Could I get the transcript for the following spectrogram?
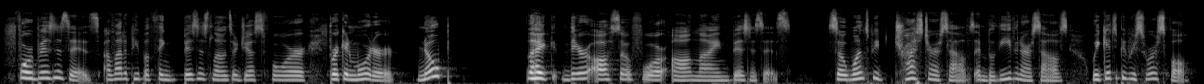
For businesses. A lot of people think business loans are just for brick and mortar. Nope. Like they're also for online businesses. So once we trust ourselves and believe in ourselves, we get to be resourceful.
